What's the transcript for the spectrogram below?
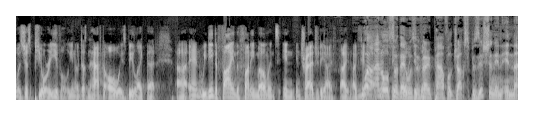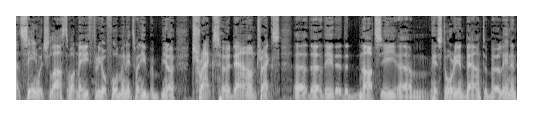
was just pure evil. You know, it doesn't have to always be like that. Uh, and we need to find the funny moments in, in tragedy. I I, I feel like well, like. and also there really was a that. very powerful juxtaposition in, in that scene, which lasts what maybe three or four minutes, when he you know tracks her down, tracks uh, the, the, the the Nazi um, historian down to Berlin, and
